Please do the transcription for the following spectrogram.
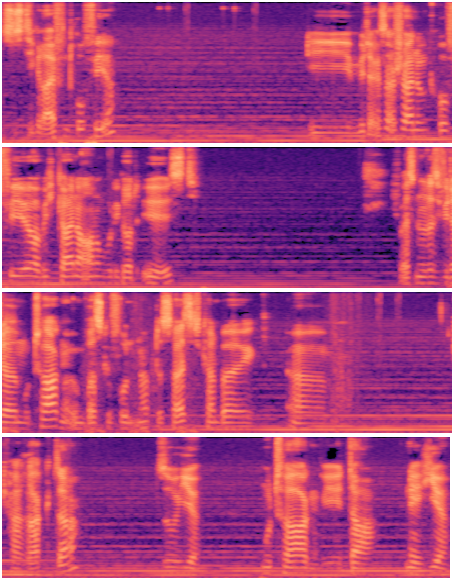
Das ist die Greifentrophäe. Die Mittagserscheinung-Trophäe habe ich keine Ahnung, wo die gerade ist. Ich weiß nur, dass ich wieder in Mutagen irgendwas gefunden habe. Das heißt, ich kann bei ähm, Charakter so hier Mutagen wie da. Ne, hier,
